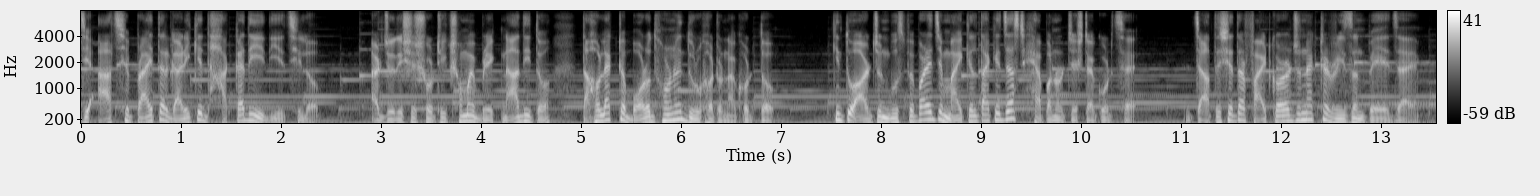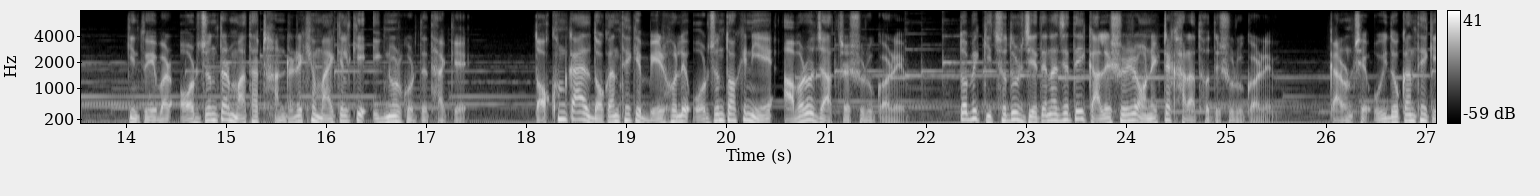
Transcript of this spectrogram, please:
যে আছে প্রায় তার গাড়িকে ধাক্কা দিয়ে দিয়েছিল। আর যদি সে সঠিক সময় ব্রেক না দিত, তাহলে একটা বড় ধরনের দুর্ঘটনা ঘটত। কিন্তু আর্জুন বুঝতে পারে যে মাইকেল তাকে জাস্ট হ্যাপানোর চেষ্টা করছে, যাতে সে তার ফাইট করার জন্য একটা রিজন পেয়ে যায়। কিন্তু এবার অর্জুন তার মাথা ঠান্ডা রেখে মাইকেলকে ইগনোর করতে থাকে। তখন কায়েল দোকান থেকে বের হলে অর্জুন তাকে নিয়ে আবারও যাত্রা শুরু করে। তবে কিছু দূর যেতে না যেতেই কালের শরীর অনেকটা খারাপ হতে শুরু করে, কারণ সে ওই দোকান থেকে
